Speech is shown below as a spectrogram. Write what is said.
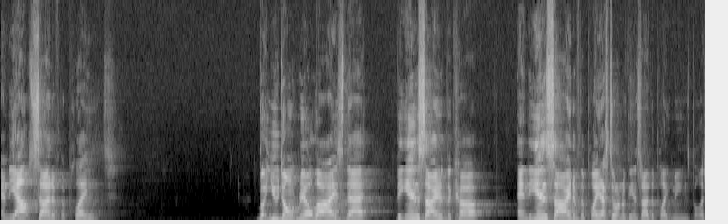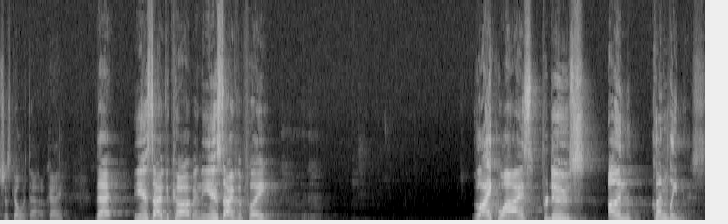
and the outside of the plate, but you don't realize that the inside of the cup and the inside of the plate, I still don't know what the inside of the plate means, but let's just go with that, okay? That the inside of the cup and the inside of the plate likewise produce uncleanliness.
